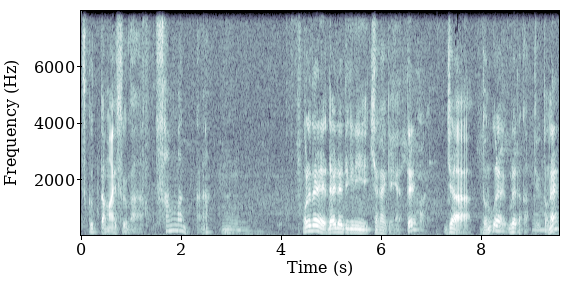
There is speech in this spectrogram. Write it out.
作った枚数が3万かな、これで大々的に記者会見やって、はい、じゃあどのぐらい売れたかっていうとね、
